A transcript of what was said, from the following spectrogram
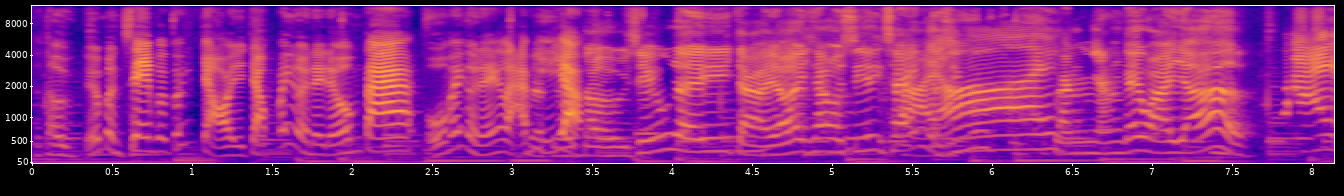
Từ từ, để mình xem coi có cái trò gì chọc mấy người này được không ta? Ủa, mấy người này đang làm gì từ vậy? từ xíu đi. Trời ơi sao xí sáng Trời này xíu ơi, lằng nhằng cái hoài vậy? Ai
